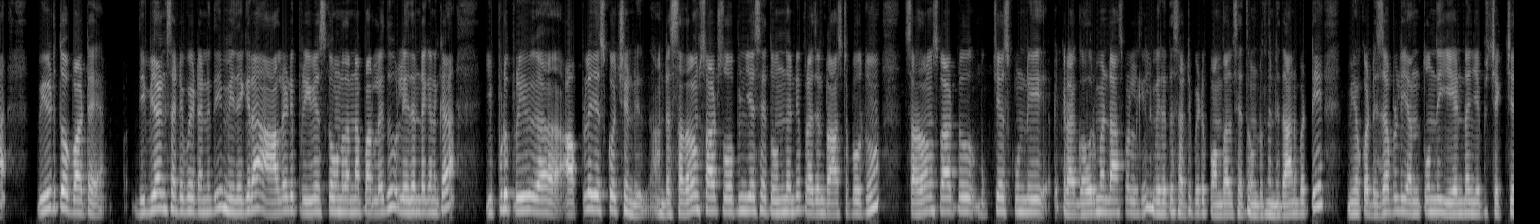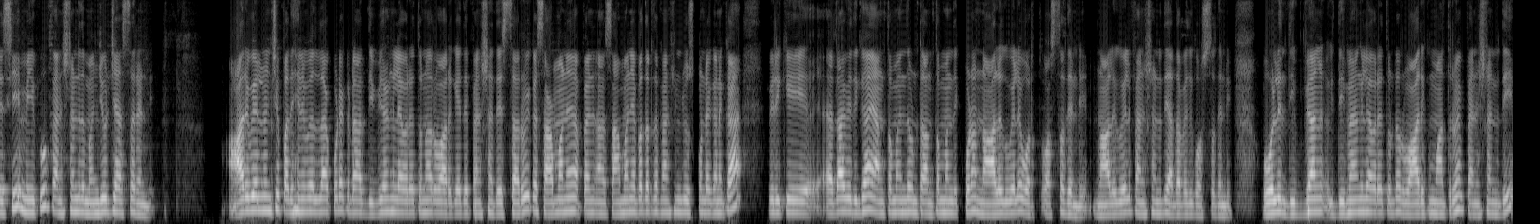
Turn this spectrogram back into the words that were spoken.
వీటితో పాటే దివ్యాంగ్ సర్టిఫికేట్ అనేది మీ దగ్గర ఆల్రెడీ ప్రీవియస్‌గా ఉన్నదన్నా పర్లేదు. లేదంటే కనుక ఇప్పుడు ప్రీ అప్లై చేసుకోవచ్చండి. అంటే సదరం స్లాట్స్ ఓపెన్ చేసి అయితే ఉందండి ప్రజెంట్ రాష్ట్ర ప్రభుత్వం. సదరం స్లాట్ బుక్ చేసుకుండి ఇక్కడ గవర్నమెంట్ హాస్పిటల్కి వెళ్ళి మీరైతే సర్టిఫికేట్ పొందాల్సి అయితే ఉంటుందండి. దాన్ని బట్టి మీ యొక్క డిజబిలిటీ ఎంతుంది, ఏంటని చెప్పి చెక్ చేసి మీకు పెన్షన్ అనేది మంజూరు చేస్తారండి. ఆరు వేల నుంచి 15,000 దాకా కూడా ఇక్కడ దివ్యాంగులు ఎవరైతే ఉన్నారో వారికి అయితే పెన్షన్ అయితే ఇస్తారు. ఇక సామాన్య పెన్ సామాన్య భద్రత పెన్షన్ చూసుకుంటే కనుక వీరికి యథావిధిగా ఎంతమంది ఉంటే అంతమందికి కూడా నాలుగు వేలే వస్తుందండి నాలుగు వేలు పెన్షన్ అనేది యథావిధిగా వస్తుందండి ఓన్లీ దివ్యాంగ దివ్యాంగులు ఎవరైతే ఉంటారో వారికి మాత్రమే పెన్షన్ అనేది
